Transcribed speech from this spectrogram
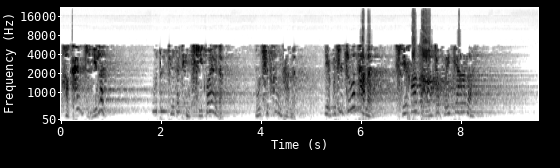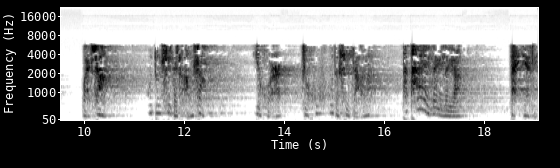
好看极了。乌墩觉得挺奇怪的，不去碰它们，也不去捉它们，洗好澡就回家了。晚上，乌墩睡在床上，一会儿。就呼呼的睡着了，他太累了呀。半夜里，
